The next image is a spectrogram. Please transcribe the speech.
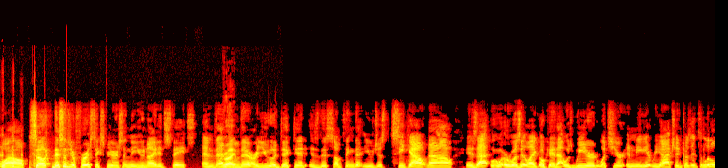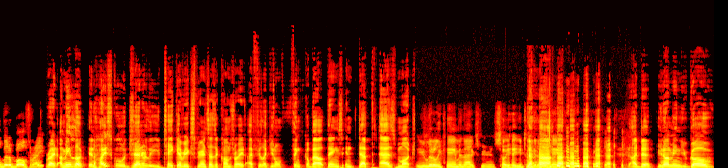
wow. So this is your first experience in the United States, and then Right. from there, are you addicted? Is this something that you just seek out now? Is that, or was it like, okay, that was weird? What's your immediate reaction? Because it's a little bit of both, right? Right. I mean, look, in high school, generally you take every experience as it comes, right? I feel like you don't think about things in depth as much. You literally came in that experience, so yeah, you took it as it came. I did. You know what I mean? You go,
